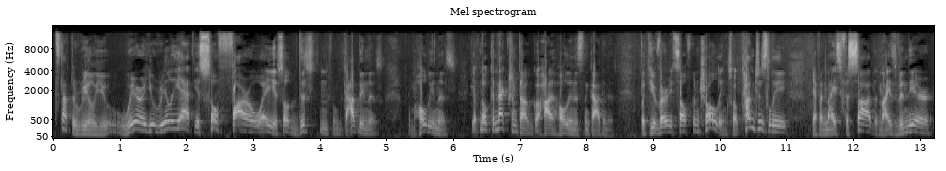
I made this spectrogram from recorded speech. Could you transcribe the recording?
It's not the real you. Where are you really at? You're so far away. You're so distant from godliness, from holiness. You have no connection to holiness and godliness. But you're very self controlling. So consciously, you have a nice facade, a nice veneer.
